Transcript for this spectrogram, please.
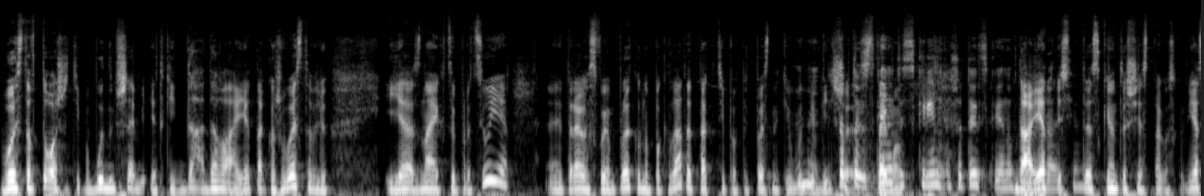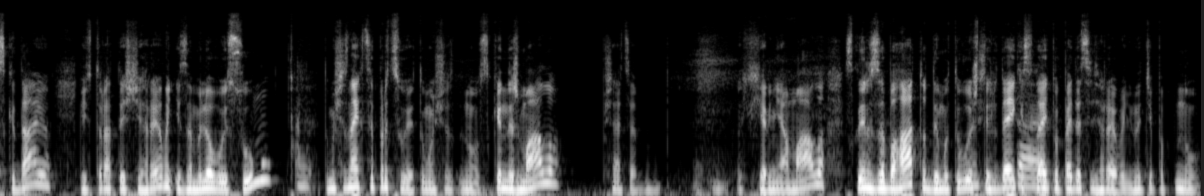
вистав теж, типу, будемо ще. бі-». Я такий, да, давай, я також виставлю. І я знаю, як це працює. Е, Треба своїм прикладом показати, так, типу, підписників буде Мгм. більше тобто скинути скрін, що ти скинув. Да, я те скинути ще також. скину. Я скидаю півтора тисячі гривень і замальовую суму, тому що знаю, як це працює. Тому що ну, скинеш мало, починається херня мало, скинеш забагато, демотивуєш Ну, тих людей, які так. скидають по 50 гривень. Ну, типу, ну,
